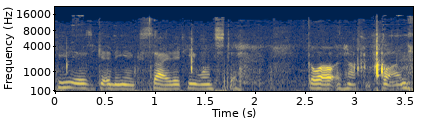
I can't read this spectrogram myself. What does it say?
he is getting excited. He wants to go out and have some fun.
